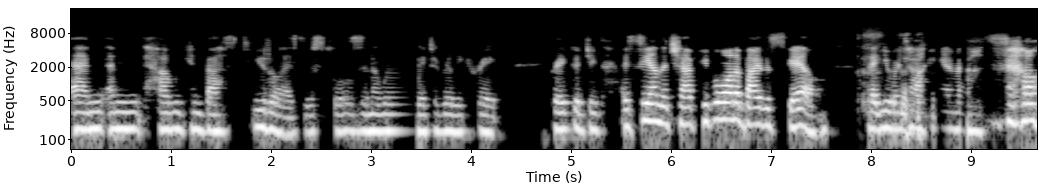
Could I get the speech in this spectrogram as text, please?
and and how we can best utilize those tools in a way to really create create good genes. I see on the chat people want to buy the scale that you were talking about. So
